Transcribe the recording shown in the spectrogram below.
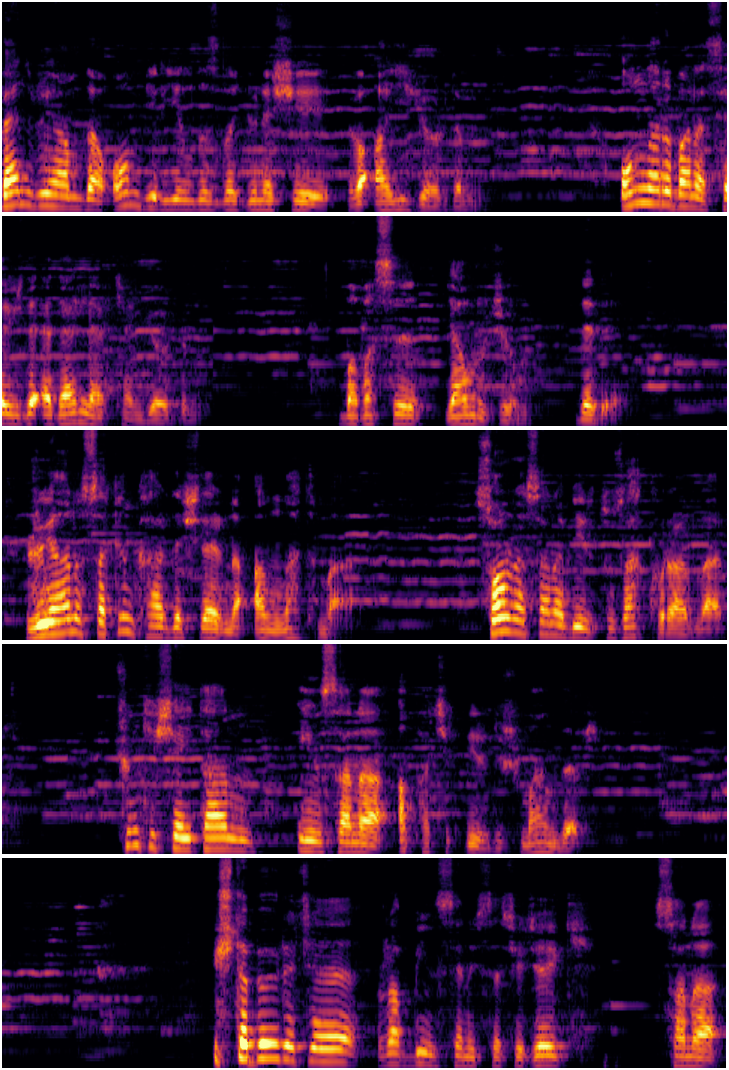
ben rüyamda on bir yıldızlı güneşi ve ayı gördüm. Onları bana secde ederlerken gördüm. Babası yavrucuğum dedi. Rüyanı sakın kardeşlerine anlatma. Sonra sana bir tuzak kurarlar. Çünkü şeytan insana apaçık bir düşmandır. İşte böylece Rabbin seni seçecek, sana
